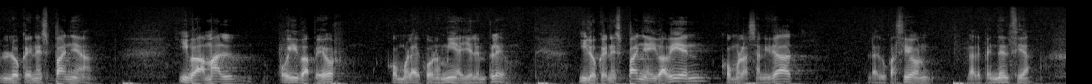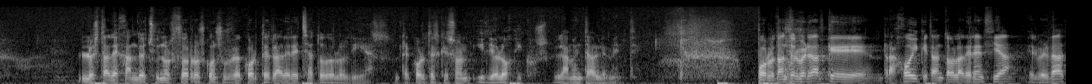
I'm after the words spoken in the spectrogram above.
lo que en España iba mal, o iba peor, como la economía y el empleo. Y lo que en España iba bien, como la sanidad, la educación, la dependencia, lo está dejando hecho unos zorros con sus recortes la derecha todos los días. Recortes que son ideológicos, lamentablemente. Por lo tanto, es verdad que Rajoy, que tanto habla de herencia, es verdad,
